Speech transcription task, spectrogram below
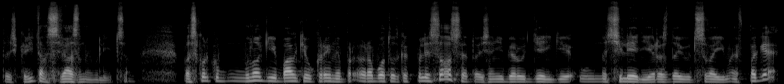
то есть кредитам связанным лицам. Поскольку многие банки Украины работают как пылесосы, то есть они берут деньги у населения и раздают своим ФПГ,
